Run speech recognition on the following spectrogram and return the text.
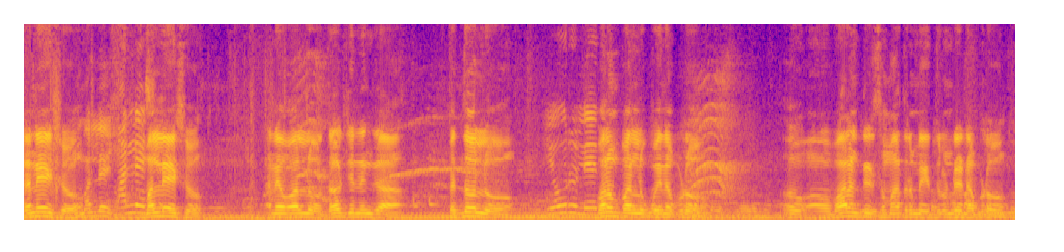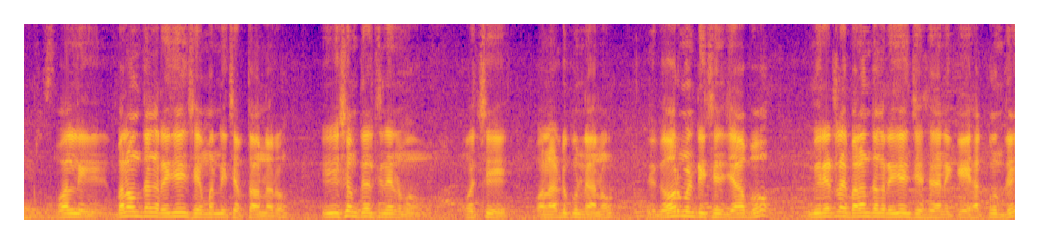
గణేష్ మల్లేష్. అనే వాళ్ళు దౌర్జన్యంగా పెద్దోళ్ళు పొలం పనులు పోయినప్పుడు వాలంటీర్స్ మాత్రమే ఇద్దరు ఉండేటప్పుడు వాళ్ళని బలవంతంగా రిజైన్ చేయమని చెప్తా ఉన్నారు. ఈ విషయం తెలిసి నేను వచ్చి వాళ్ళని అడ్డుకున్నాను. ఇది గవర్నమెంట్ ఇచ్చిన జాబు. మీరు ఎట్లా బలవంతంగా రిజైన్ చేసేదానికి హక్కు ఉంది?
